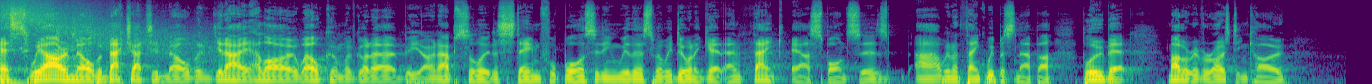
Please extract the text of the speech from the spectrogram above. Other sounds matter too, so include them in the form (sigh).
Yes, we are in Melbourne. Backchat's in Melbourne. G'day, hello, welcome. We've got a you know an absolute esteemed footballer sitting with us. Where we do want to get and thank our sponsors. Uh, we want to thank Whippersnapper, Bluebet, Margaret River Roasting Co.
